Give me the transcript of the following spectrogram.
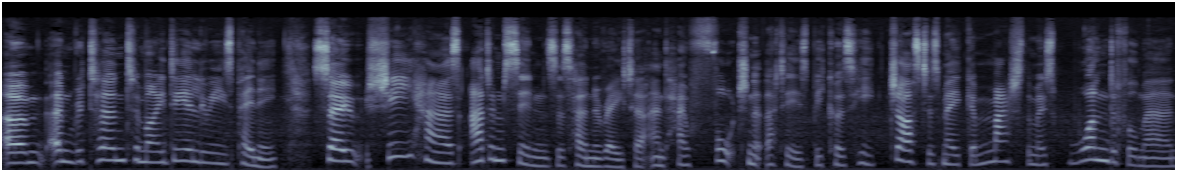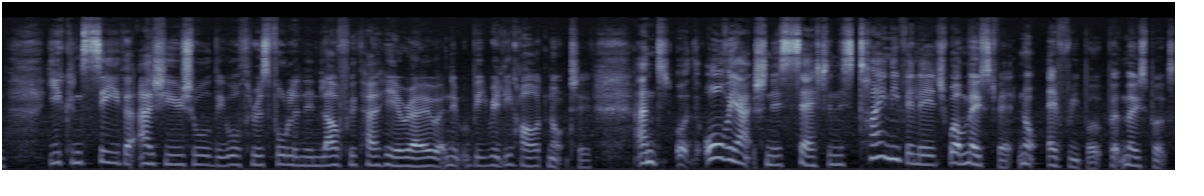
um, and return to my dear louise penny. So she has adam sims as her narrator and how fortunate that is because he just has made Gamache the most wonderful man. You can see that as usual the author has fallen in love with her hero and it would be really hard not to. And all the action is set in this tiny village well most of it not every every book, but most books,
